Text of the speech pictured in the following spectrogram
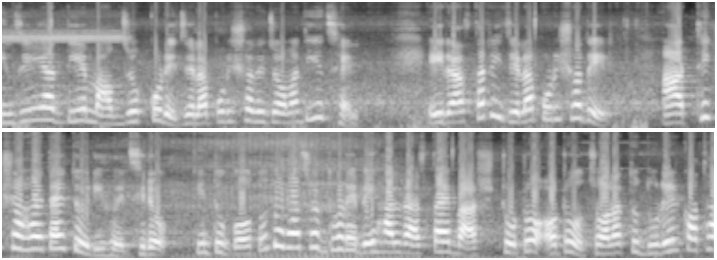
ইঞ্জিনিয়ার দিয়ে মাপযোগ করে জেলা পরিষদে জমা দিয়েছেন। এই রাস্তাটি জেলা পরিষদের আর্থিক সহায়তায় তৈরি হয়েছিল। কিন্তু গত দু বছর ধরে বেহাল রাস্তায় বাস, টোটো, অটো চলা তো দূরের কথা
